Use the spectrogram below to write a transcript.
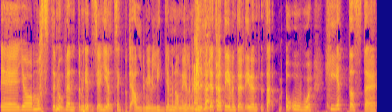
eh, jag måste nog vänta med det tills jag är helt säker på att jag aldrig mer vill ligga med någon i hela mitt liv. För jag tror att det eventuellt är den ohetaste...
